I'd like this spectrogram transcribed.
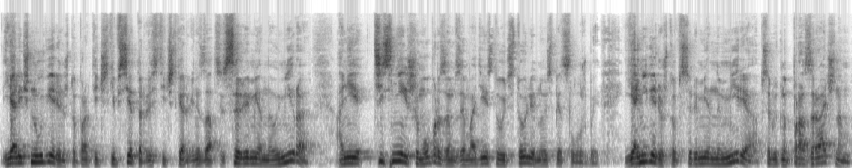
Я лично уверен, что практически все террористические организации современного мира, они теснейшим образом взаимодействуют с той или иной спецслужбой. Я не верю, что в современном мире, абсолютно прозрачном,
